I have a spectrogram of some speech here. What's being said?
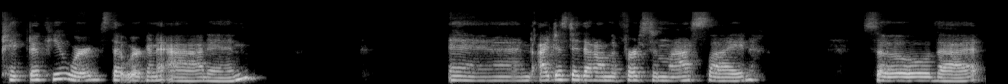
picked a few words that we're going to add in. And I just did that on the first and last slide so that,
